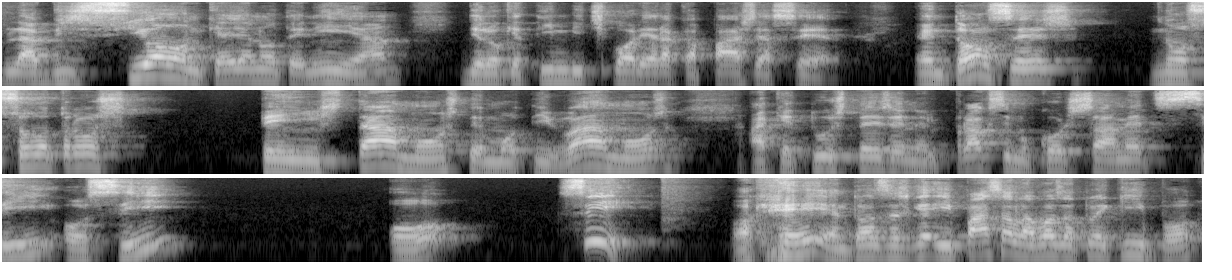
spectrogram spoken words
la visión que ella no tenía de lo que Team Beachbody era capaz de hacer. Entonces, nosotros te instamos, te motivamos a que tú estés en el próximo Coach Summit sí o sí o sí. ¿Ok? Entonces, y pasa la voz a tu equipo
